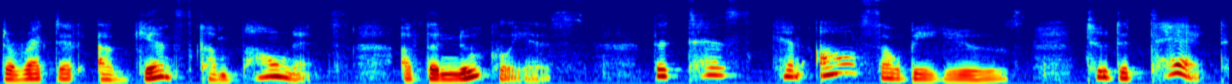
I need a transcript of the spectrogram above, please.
directed against components of the nucleus, the test can also be used to detect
